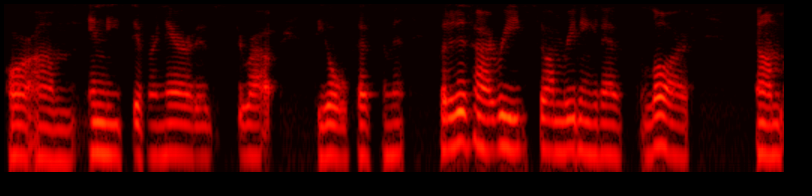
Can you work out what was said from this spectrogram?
or um, in these different narratives throughout the Old Testament, but it is how it reads, so I'm reading it as the Lord. Um,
